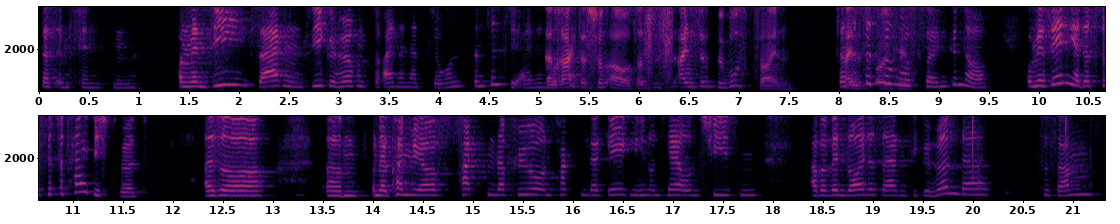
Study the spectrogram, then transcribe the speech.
das empfinden. Und wenn Sie sagen, Sie gehören zu einer Nation, dann sind Sie eine Dann Nation. reicht das schon aus. Also es ist eigentlich das Bewusstsein. Das ist das. Bewusstsein, genau. Und wir sehen ja, dass das hier verteidigt wird. Also, ähm, und da können wir Fakten dafür und Fakten dagegen hin und her uns schießen. Aber wenn Leute sagen, sie gehören da zusammen,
